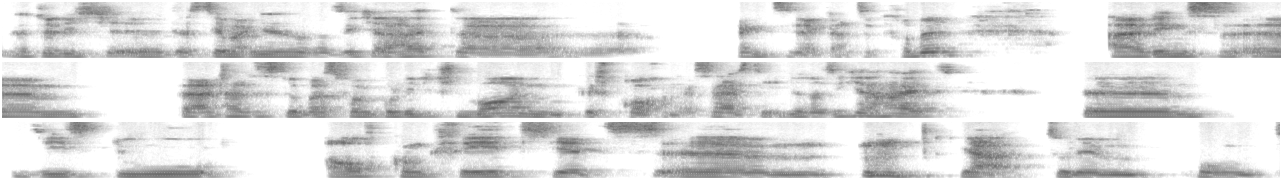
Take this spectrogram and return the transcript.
natürlich äh, das Thema innere Sicherheit, da äh, fängt es direkt an zu kribbeln. Allerdings, ähm, da hattest du was von politischen Morden gesprochen. Das heißt, die innere Sicherheit äh, siehst du auch konkret jetzt ähm, ja zu dem Punkt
